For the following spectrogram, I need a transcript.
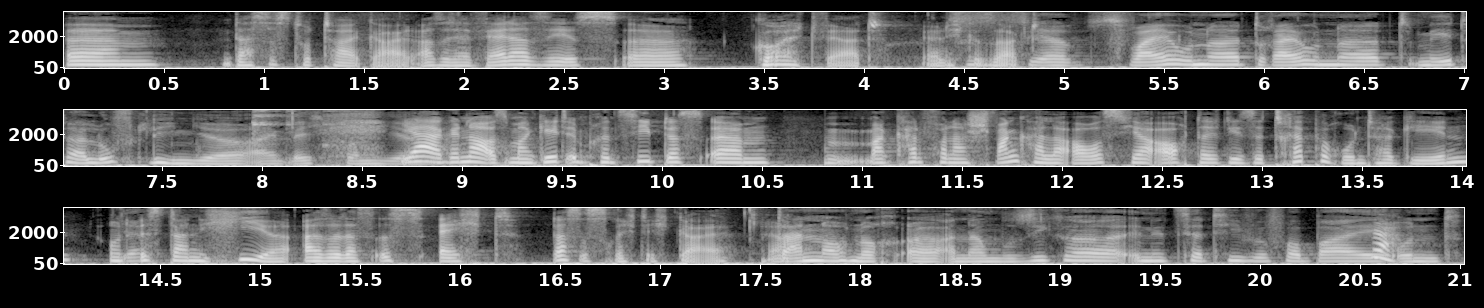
Ähm, das ist total geil. Also der Werdersee ist äh, Gold wert, ehrlich das gesagt. ist ja 200, 300 Meter Luftlinie eigentlich von hier. Ja, genau. Also man geht im Prinzip, das, ähm, man kann von der Schwankhalle aus ja auch da diese Treppe runtergehen und Ja. ist dann hier. Also das ist echt, Das ist richtig geil. Ja. Dann auch noch äh, an der Musikerinitiative vorbei Ja, und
